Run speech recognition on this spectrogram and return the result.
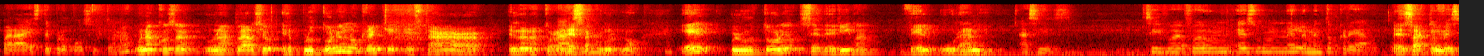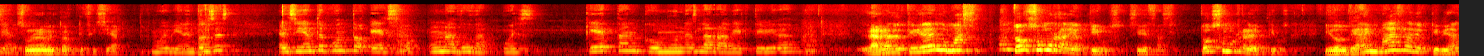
para este propósito, ¿no? Una cosa, una aclaración, el plutonio no creen que está en la naturaleza, ah, no, el plutonio se deriva del uranio. Así es. Sí, fue, fue un, es un elemento creado. Exactamente, es un elemento artificial. Muy bien, entonces el siguiente punto es una duda, pues, ¿qué tan común es la radioactividad? La radioactividad es lo más, todos somos radioactivos, así de fácil, todos somos radioactivos. Y donde hay más radioactividad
